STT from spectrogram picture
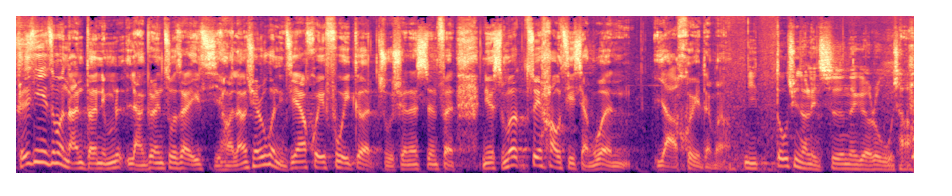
可是今天这么难得，你们两个人坐在一起哈，梁轩，如果你今天要恢复一个主持人的身份，你有什么最好奇想问雅慧的吗？你都去哪里吃那个肉骨茶？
